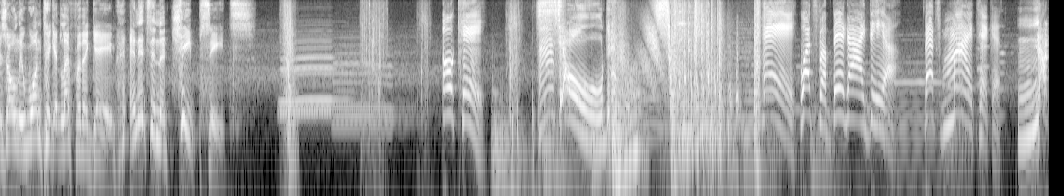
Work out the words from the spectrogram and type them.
There's only one ticket left for the game, and it's in the cheap seats. Okay. Sold! Hey, what's the big idea? That's my ticket. Not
